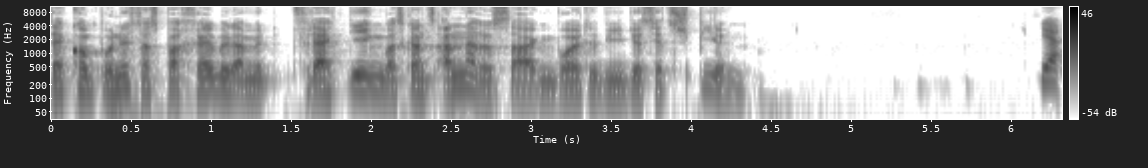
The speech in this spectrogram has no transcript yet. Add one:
der Komponist, das Pachelbel, damit vielleicht irgendwas ganz anderes sagen wollte, wie wir es jetzt spielen. Ja,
